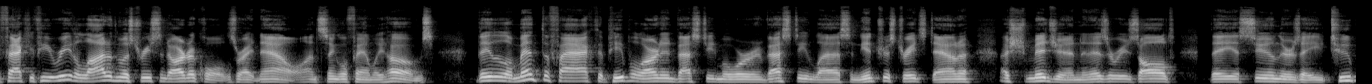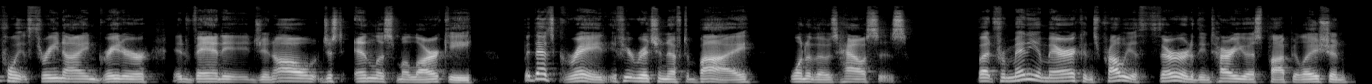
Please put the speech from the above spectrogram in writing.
fact, if you read a lot of the most recent articles right now on single family homes, they lament the fact that people aren't investing more, investing less, and the interest rate's down a, a schmidgen. And as a result, they assume there's a 2.39 greater advantage and all just endless malarkey. But that's great if you're rich enough to buy one of those houses. But for many Americans, probably a third of the entire US population,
